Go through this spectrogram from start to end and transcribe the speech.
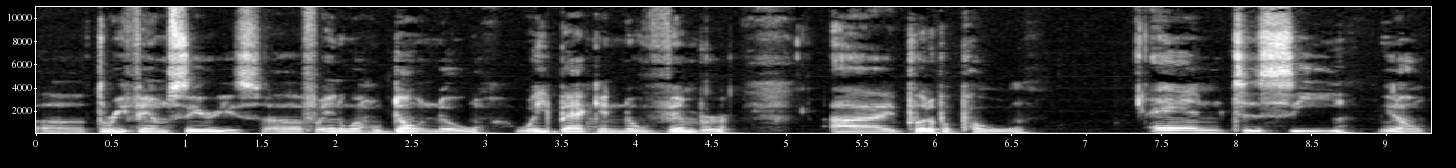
uh, three film series. Uh, for anyone who don't know, way back in November, I put up a poll and to see, you know,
